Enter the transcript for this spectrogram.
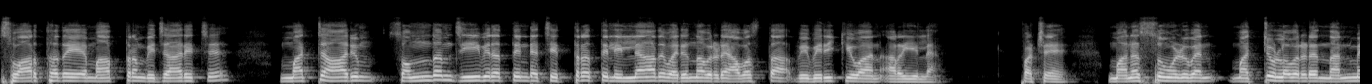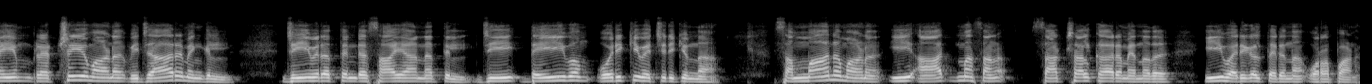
സ്വാർത്ഥതയെ മാത്രം വിചാരിച്ച് മറ്റാരും സ്വന്തം ജീവിതത്തിന്റെ ചിത്രത്തിലില്ലാതെ വരുന്നവരുടെ അവസ്ഥ വിവരിക്കുവാൻ അറിയില്ല. പക്ഷേ മനസ്സു മുഴുവൻ മറ്റുള്ളവരുടെ നന്മയും രക്ഷയുമാണ് വിചാരമെങ്കിൽ ജീവിതത്തിന്റെ സായാഹ്നത്തിൽ ജീ ദൈവം ഒരുക്കി വച്ചിരിക്കുന്ന സമ്മാനമാണ് ഈ ആത്മ സാക്ഷാത്കാരം എന്നത് ഈ വരികൾ തരുന്ന ഉറപ്പാണ്.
